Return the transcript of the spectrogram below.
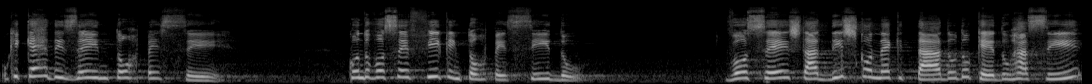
O que quer dizer entorpecer? Quando você fica entorpecido, você está desconectado do que? Do raciocínio.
